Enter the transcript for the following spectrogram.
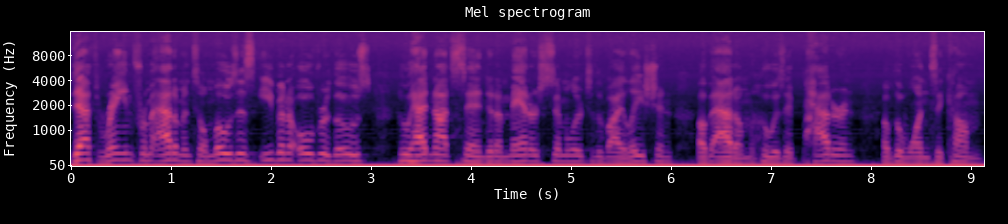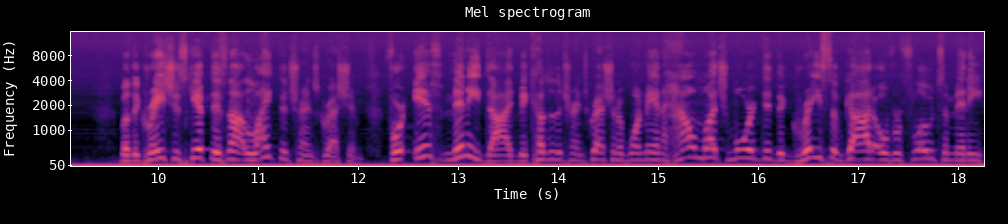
death reigned from Adam until Moses, even over those who had not sinned, in a manner similar to the violation of Adam, who is a pattern of the one to come. But the gracious gift is not like the transgression. For if many died because of the transgression of one man, how much more did the grace of God overflow to many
